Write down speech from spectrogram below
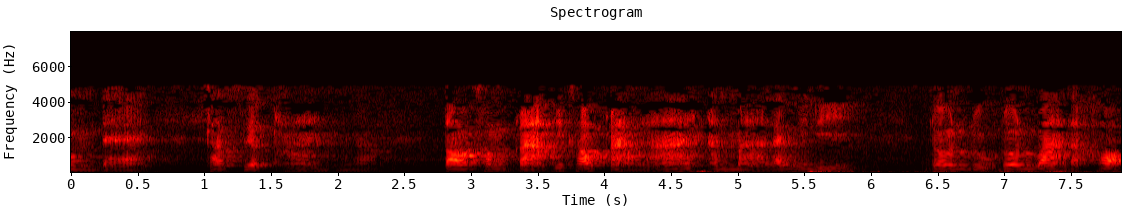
มแดดสัตว์เสือกทานนะครับต่อคำกล่าวที่เขากล่าวร้ายอันมาแล้วไม่ดี โดนดุโดนว่าตะคอก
